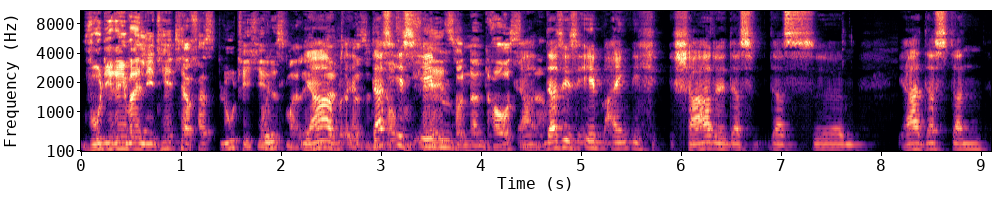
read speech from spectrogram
Wo die Rivalität ja fast blutig jedes Mal ja, endet. Also das ist Feld, eben, sondern draußen. Ja, ne? Das ist eben eigentlich schade, dass, dass, ähm, ja, dass dann,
